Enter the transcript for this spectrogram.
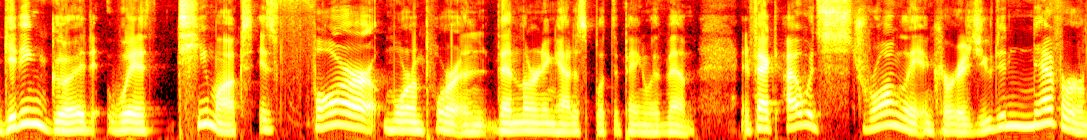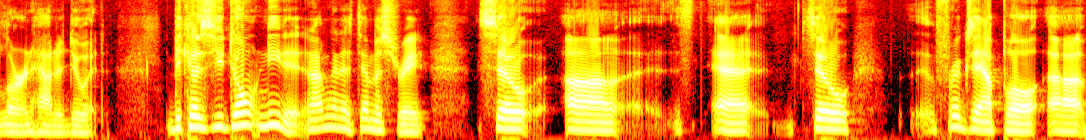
getting good with Tmux is far more important than learning how to split the pane with Vim. In fact, I would strongly encourage you to never learn how to do it because you don't need it. And I'm going to demonstrate. So, uh, uh, so for example, uh,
